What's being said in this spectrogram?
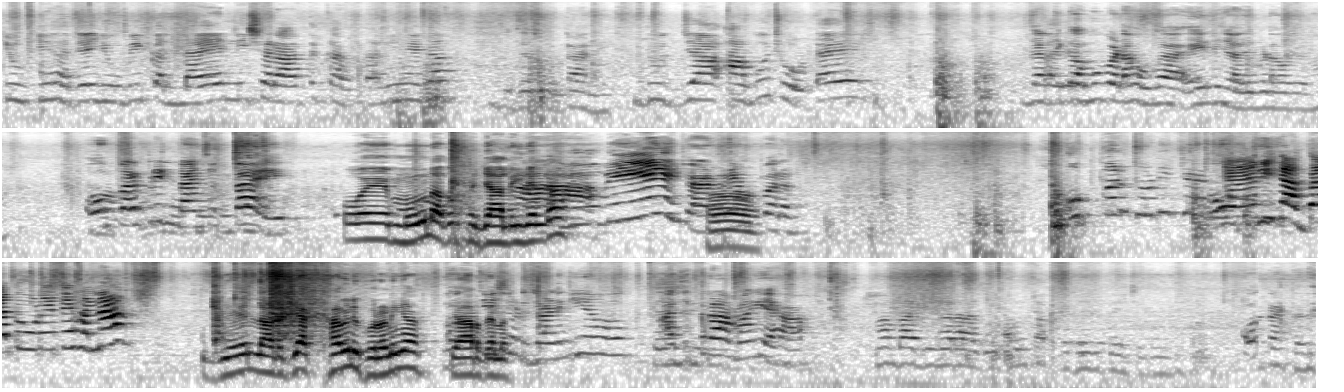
ਕਿਉਂਕਿ ਹਜੇ ਯੂ ਵੀ ਕੱਲਾ ਹੈ ਇੰਨੀ ਸ਼ਰਾਰਤ ਕਰਦਾ ਨਹੀਂ ਹੈਗਾ ਦੂਜਾ ਛੋਟਾ ਹੈ ਦੂਜਾ ਆਬੂ ਛੋਟਾ ਹੈ ਜਦ ਤੱਕ ਆਬੂ ਬੜਾ ਹੋਗਾ ਇਹ ਤੇ ਜ਼ਿਆਦਾ ਬੜਾ ਹੋ ਜਾਣਾ। ਉਹ ਉੱਪਰ ਪ੍ਰਿੰਨਾ ਚੱਪਾ ਹੈ ਓਏ ਮੂੰਹ ਨਾ ਤੂੰ ਸਜਾ ਲਈ ਚੰਗਾ। ਵੀ। ਚੜ੍ਹਦੇ ਹਾਂ। ਉੱਪਰ। ਉੱਪਰ ਥੋੜੀ ਚੜ੍ਹ। ਐ ਨਹੀਂ ਜਾਂਦਾ ਤੂੜੇ ਤੇ ਹਨਾ? ਜੇ ਲੜ ਗਿਆ ਅੱਖਾਂ ਵੀ ਨਹੀਂ ਖੁੱਲਣੀਆਂ ਚਾਰ ਦਿਨ। ਛੁੱਟ ਜਾਣਗੀਆਂ ਉਹ? ਅੱਜ ਧਰਾਵਾਂਗੇ ਆਹ। ਮੈਂ ਬਾਜੀ ਦਾ ਰਾਜ ਨੂੰ ਚੱਕ ਦੇ ਵਿੱਚ ਉਹ ਕੱਟ ਦੇ।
